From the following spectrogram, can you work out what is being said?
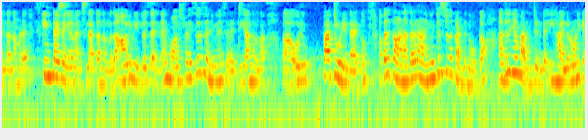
എന്താ നമ്മുടെ സ്കിൻ ടൈപ്പ് എങ്ങനെ മനസ്സിലാക്കുക എന്നുള്ളത്. ആ ഒരു വീഡിയോയിൽ തന്നെ മോയ്സ്ചറൈസേഴ്സ് എന്നിങ്ങനെ സെലക്ട് ചെയ്യാന്നുള്ള ഒരു പാർട്ട് കൂടി ഉണ്ടായിരുന്നു. അപ്പൊ അത് കാണാത്തവരാണെങ്കിൽ ജസ്റ്റ് ഒന്ന് കണ്ടു നോക്കുക. അതിൽ ഞാൻ പറഞ്ഞിട്ടുണ്ട് ഈ hyaluronic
